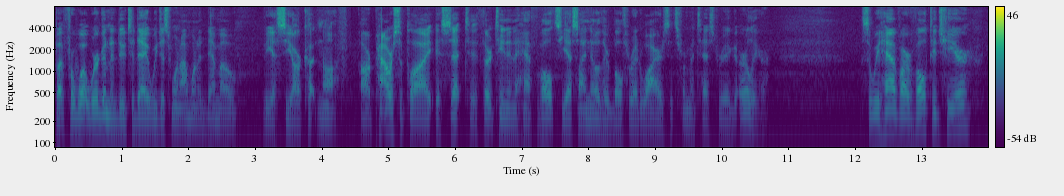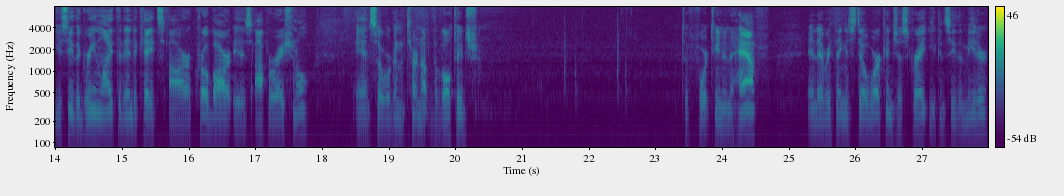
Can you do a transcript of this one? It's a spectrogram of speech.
But for what we're going to do today, we just want I want to demo the SCR cutting off. Our power supply is set to 13 and a half volts. Yes, I know they're both red wires. It's from a test rig earlier. So we have our voltage here. You see the green light that indicates our crowbar is operational. And so we're going to turn up the voltage to 14 and a half and everything is still working just great. You can see the meter.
